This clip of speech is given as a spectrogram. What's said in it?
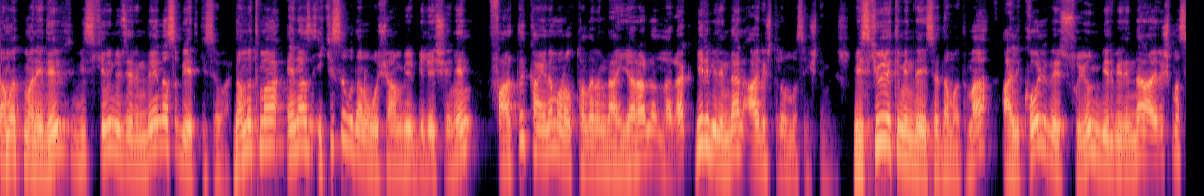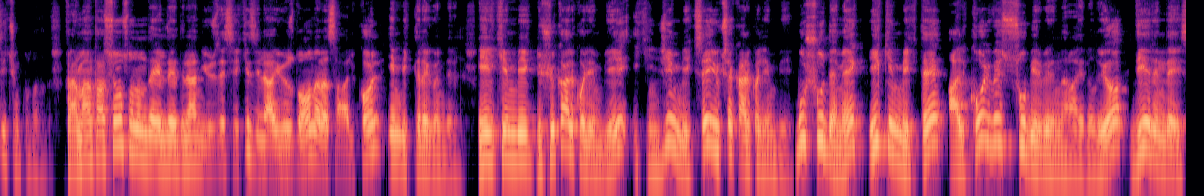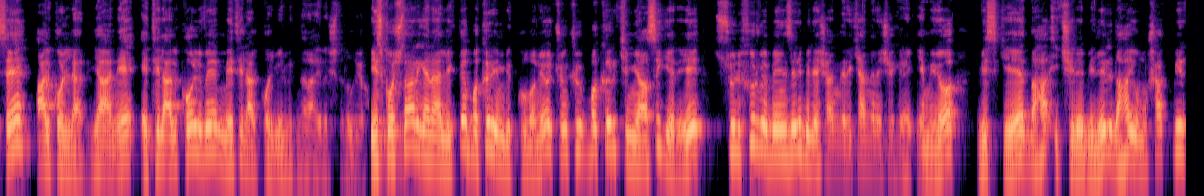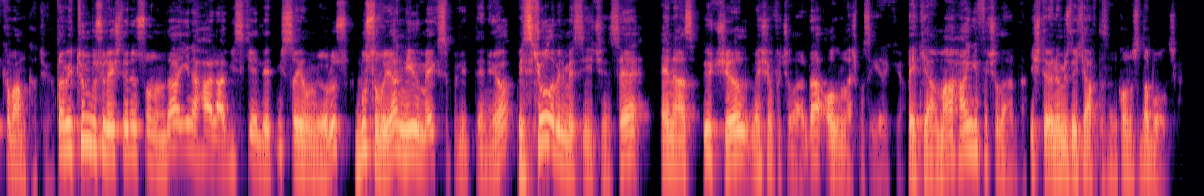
Damıtma nedir? Viskinin üzerinde nasıl bir etkisi var? Damıtma en az iki sıvıdan oluşan bir bileşenin farklı kaynama noktalarından yararlanarak birbirinden ayrıştırılması işlemidir. Viski üretiminde ise damıtma alkol ve suyun birbirinden ayrışması için kullanılır. Fermentasyon sonunda elde edilen %8 ila %10 arası alkol imbiklere gönderilir. İlk imbik düşük alkol imbiği, ikinci imbik ise yüksek alkol imbiği. Bu şu demek, ilk imbikte alkol ve su birbirinden ayrılıyor. Diğerinde ise alkoller yani etil alkol ve metil alkol birbirinden ayrıştırılıyor. İskoçlar genellikle bakır imbik kullanıyor çünkü bakır kimyası gereği sülfür ve benzeri bileşenleri kendine çekerek emiyor viskiye daha içilebilir, daha yumuşak bir kıvam katıyor. Tabii tüm bu süreçlerin sonunda yine hala viski elde etmiş sayılmıyoruz. Bu sıvıya New Make Spirit deniyor. Viski olabilmesi içinse en az 3 yıl meşe fıçılarda olgunlaşması gerekiyor. Peki ama hangi fıçılarda? İşte önümüzdeki haftasının konusu da bu olacak.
